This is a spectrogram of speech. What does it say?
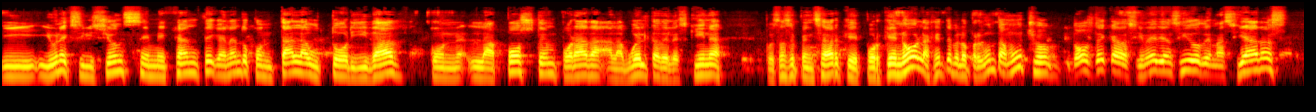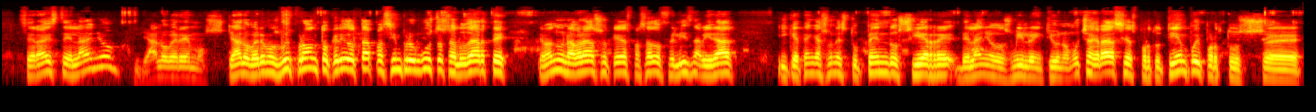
y, y una exhibición semejante, ganando con tal autoridad con la postemporada a la vuelta de la esquina, pues hace pensar que, ¿por qué no? La gente me lo pregunta mucho, dos décadas y media han sido demasiadas ¿Será este el año? Ya lo veremos, ya lo veremos muy pronto, querido Tapa, siempre un gusto saludarte. Te mando un abrazo, que hayas pasado feliz Navidad y que tengas un estupendo cierre del año 2021. Muchas gracias por tu tiempo y por tus eh,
